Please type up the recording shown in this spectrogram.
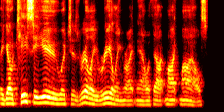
They go TCU, which is really reeling right now without Mike Miles.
